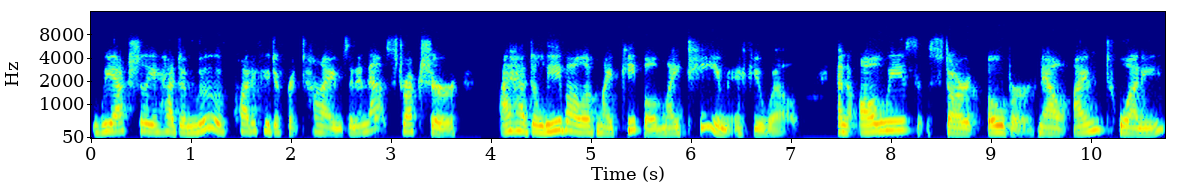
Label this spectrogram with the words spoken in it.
we actually had to move quite a few different times. And in that structure, I had to leave all of my people, my team, if you will, and always start over. Now I'm 20,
